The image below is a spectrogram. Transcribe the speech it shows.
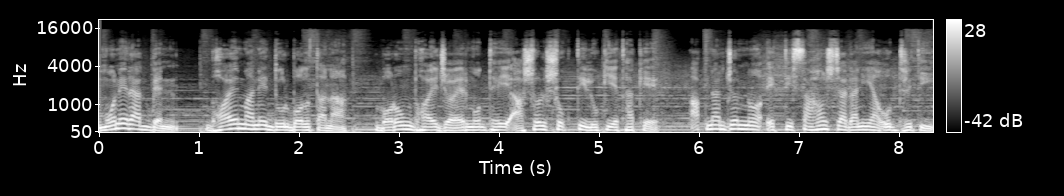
মনে রাখবেন, ভয় মানে দুর্বলতা না, বরং ভয় জয়ের মধ্যেই আসল শক্তি লুকিয়ে থাকে। আপনার জন্য একটি সাহস জাগানিয়া উদ্ধৃতি,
